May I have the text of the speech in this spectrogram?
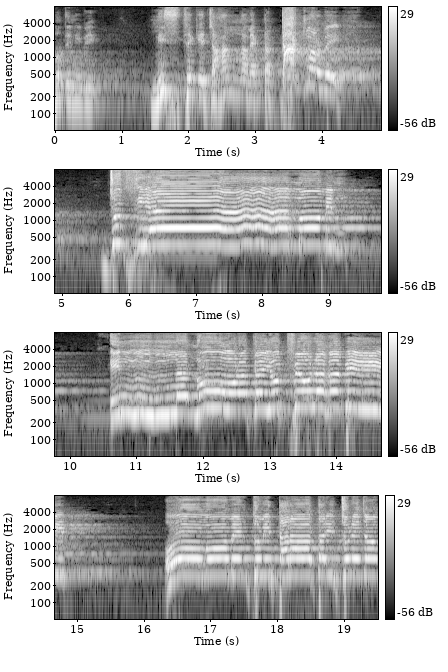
হতে নিবে, নিচ থেকে জাহান নাম একটা ডাক মারবে ইন্না লাহাবিব ও মোমেন, তুমি তাড়াতাড়ি চলে যাও।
